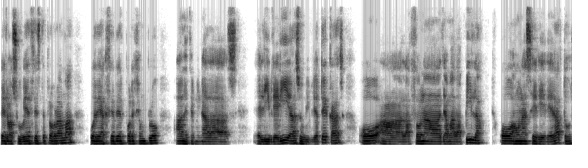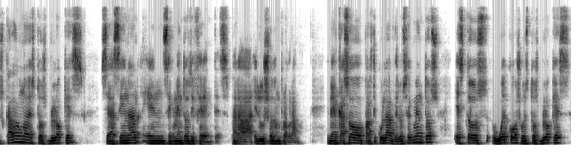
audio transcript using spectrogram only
pero a su vez este programa puede acceder, por ejemplo, a determinadas librerías o bibliotecas o a la zona llamada pila o a una serie de datos. Cada uno de estos bloques se asignan en segmentos diferentes para el uso de un programa. En el caso particular de los segmentos, estos huecos o estos bloques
